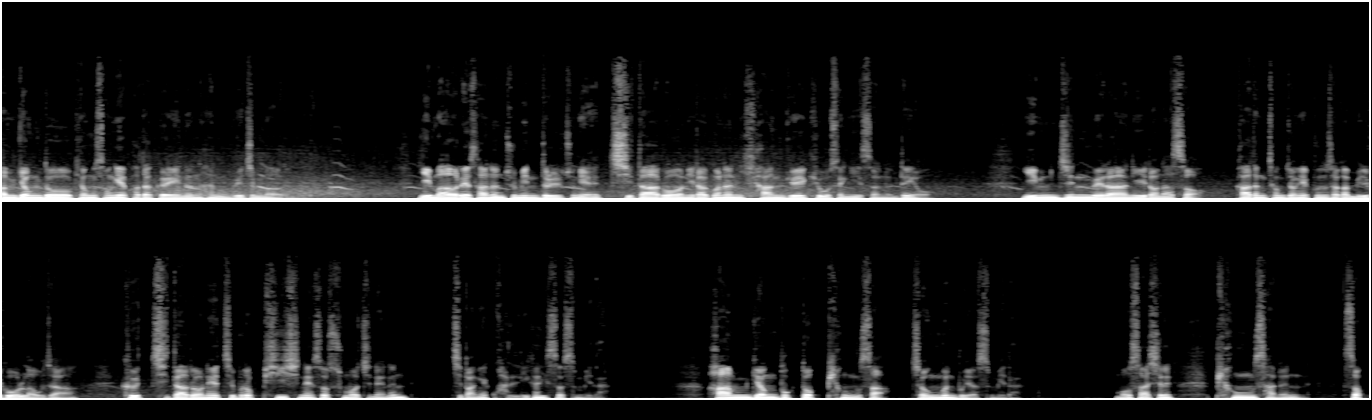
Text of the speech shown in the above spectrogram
함경도 경성의 바닷가에 있는 한 외집 마을입니다. 이 마을에 사는 주민들 중에 지다론이라고 하는 향교의 교생이 있었는데요. 임진왜란이 일어나서 가등청정의 군사가 밀고 올라오자 그 지다론의 집으로 피신해서 숨어 지내는 지방의 관리가 있었습니다. 함경북도 평사 정문부였습니다. 뭐 사실 평사는 썩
